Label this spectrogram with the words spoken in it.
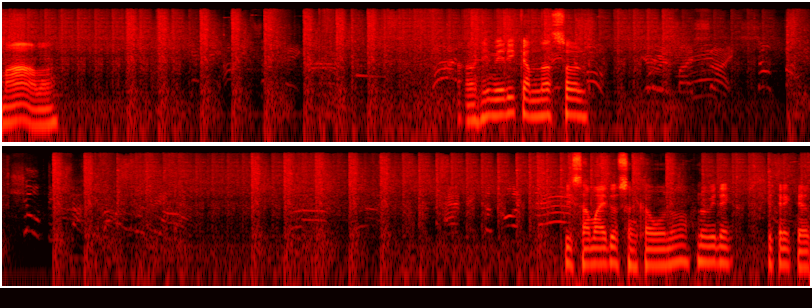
Mamă. Am nimerit cam nasol. Și s-a mai dus încă unul. Nu vine, cred că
